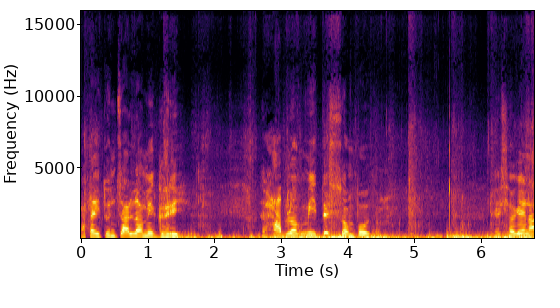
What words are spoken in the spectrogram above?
आता इथून चाललो आम्ही घरी. तर हा ब्लॉग मी इथेच संपवतो. हे सगळे ना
